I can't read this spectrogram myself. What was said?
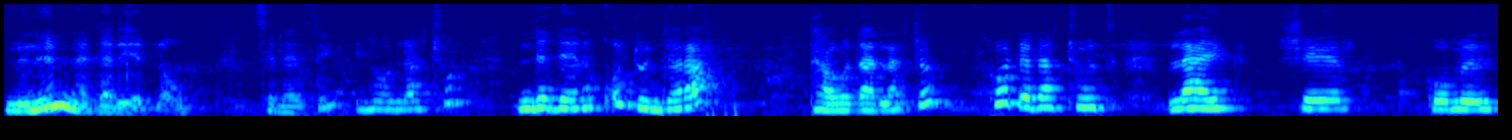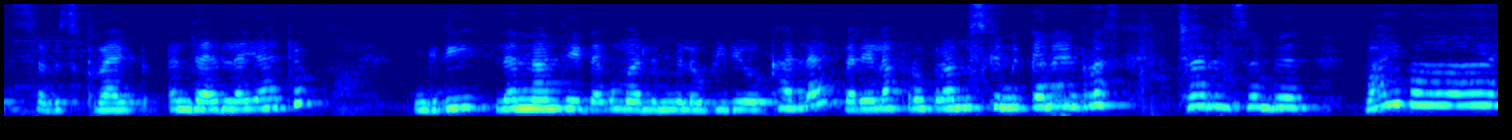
ምንም ነገር የለውም። ስለዚህ ይኸውላችሁ እንደዚህ አይነት ቆንጆ እንጀራ ታወጣላችሁ። ከወደዳችሁት like፣ share፣ comment፣ subscribe እንዳይለያችሁ። እንግዲህ ለእናንተ ይጠቅማል የምለው ቪዲዮ ካለ በሌላ ፕሮግራም እስክንገናኝ ድረስ ቸር እንሰንብት። bye bye።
